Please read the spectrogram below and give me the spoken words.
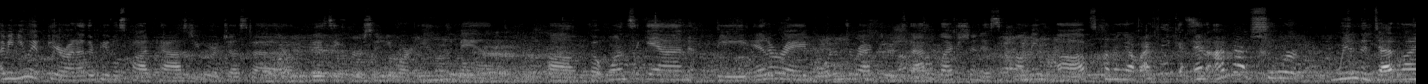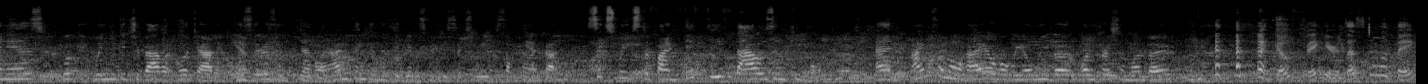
I mean, you appear on other people's podcasts. You are just a, a busy person. You are in demand. Um, but once again, the NRA Board of Directors, that election is coming up. it's coming up. I think, and I'm not sure when the deadline is. Look at, when you get your ballot, look at it because there is a deadline. I'm thinking that they give us maybe six weeks, something like that. Six weeks to find 50,000 people. And I'm from Ohio, where we only vote one person, one vote. Go figure. Is that still a thing?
